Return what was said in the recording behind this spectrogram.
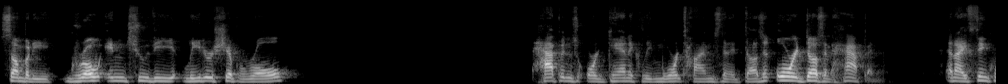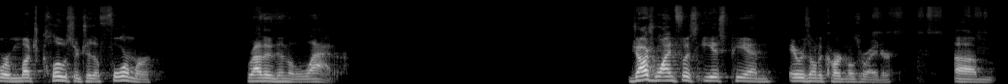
somebody grow into the leadership role happens organically more times than it doesn't, or it doesn't happen. And I think we're much closer to the former rather than the latter. Josh Weinfuss, ESPN Arizona Cardinals writer, um,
